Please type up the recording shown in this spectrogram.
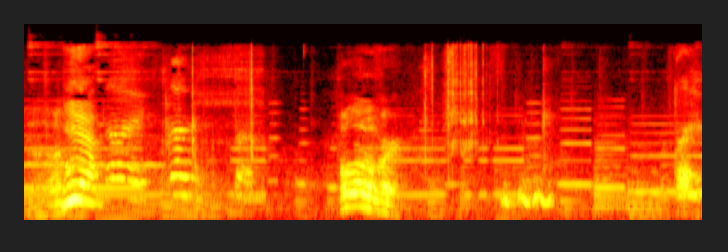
Uh-huh. yeah. Pull over. No,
